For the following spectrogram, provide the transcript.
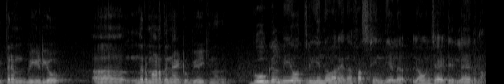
ഇത്തരം വീഡിയോ നിർമ്മാണത്തിനായിട്ട് ഉപയോഗിക്കുന്നത്? ഗൂഗിൾ വിയോ ത്രീ എന്ന് പറയുന്നത് ഫസ്റ്റ് ഇന്ത്യയിൽ ലോഞ്ച് ആയിട്ടില്ലായിരുന്നു.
